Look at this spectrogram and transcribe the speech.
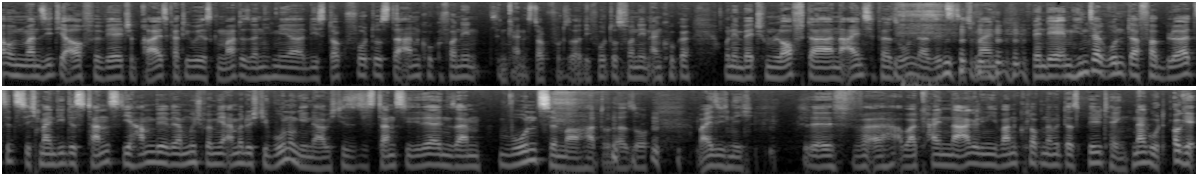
und man sieht ja auch, für welche Preiskategorie das gemacht ist. Wenn ich mir die Stockfotos da angucke von denen, sind keine Stockfotos, aber die Fotos von denen angucke und in welchem Loft da eine Einzelperson da sitzt. Ich meine, wenn der im Hintergrund da verblurrt sitzt, ich meine, die Distanz, die haben wir, da muss ich bei mir einmal durch die Wohnung gehen, da habe ich diese Distanz, die der in seinem Wohnzimmer hat oder so. Weiß ich nicht. Äh, aber keinen Nagel in die Wand kloppen, damit das Bild hängt. Na gut, okay,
